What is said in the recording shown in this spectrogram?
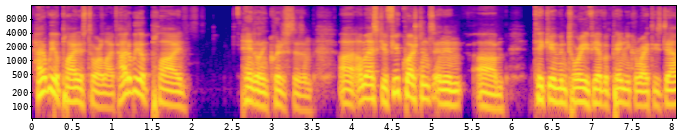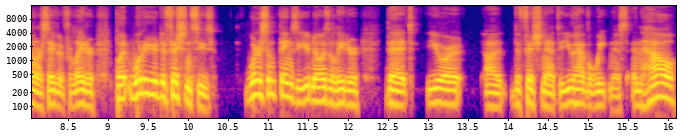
how do we apply this to our life? How do we apply handling criticism? Uh, I'm to ask you a few questions and then um, take inventory. If you have a pen, you can write these down or save it for later. But what are your deficiencies? What are some things that you know as a leader that you are uh, deficient at, that you have a weakness? And how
